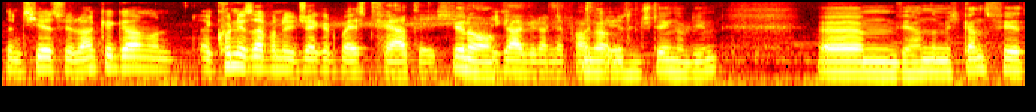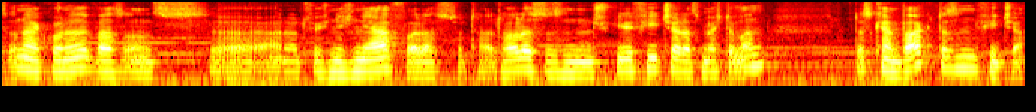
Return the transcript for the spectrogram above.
sind hier jetzt wieder lang gegangen und erkunden jetzt einfach nur die Jacket Waste fertig. Genau. Egal wie lange der ein geht. bisschen stehen geblieben. Ähm, wir haben nämlich ganz viel jetzt unerkundet, was uns äh, natürlich nicht nervt, weil das total toll ist. Das ist ein Spielfeature, das möchte man. Das ist kein Bug, das ist ein Feature.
